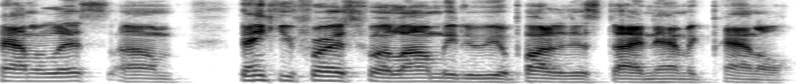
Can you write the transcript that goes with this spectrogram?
panelists. Um, thank you first for allowing me to be a part of this dynamic panel.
